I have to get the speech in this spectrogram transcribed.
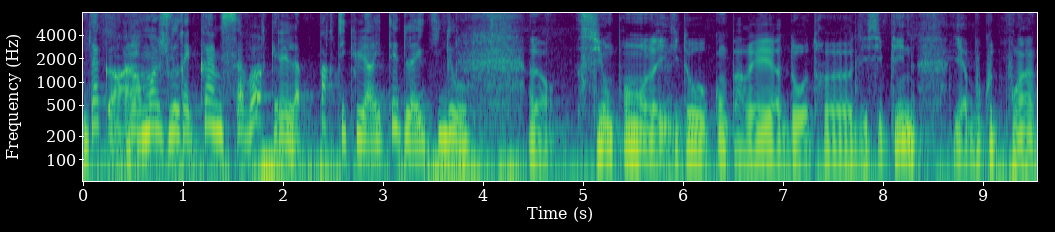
D'accord. Alors moi, je voudrais quand même savoir quelle est la particularité de l'aïkido. Alors, si on prend l'aïkido comparé à d'autres euh, disciplines, il y a beaucoup de points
